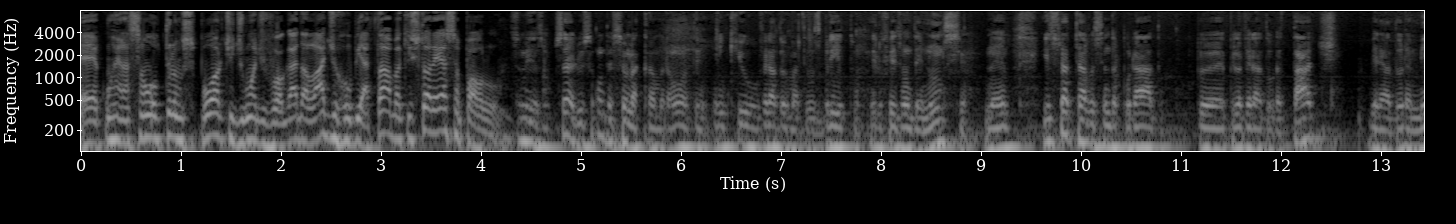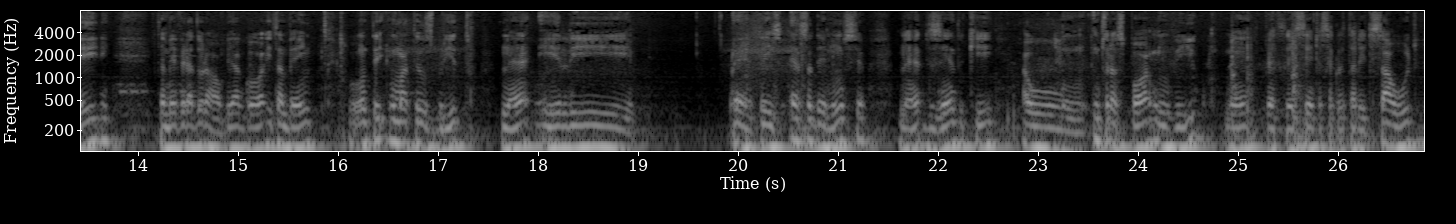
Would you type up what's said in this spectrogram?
é, com relação ao transporte de uma advogada lá de Rubiataba. Que história é essa, Paulo? Isso mesmo. Sério, isso aconteceu na Câmara ontem, em que o vereador Matheus Brito, ele fez uma denúncia, né? Isso já estava sendo apurado pela vereadora Tati, vereadora Meire, também vereadora Alves. E, agora, e também ontem o Matheus Brito, né? Ele é, fez essa denúncia, né, dizendo que o, transporte, um veículo, né, pertencente à Secretaria de Saúde,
